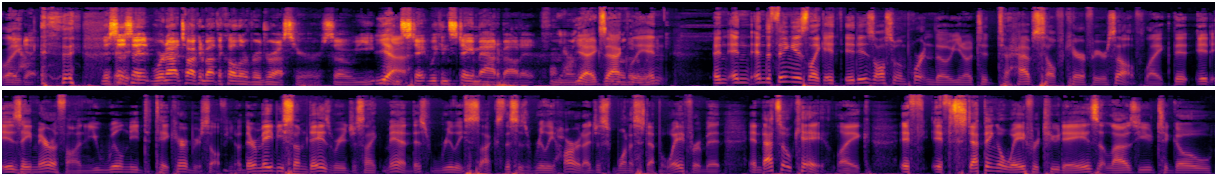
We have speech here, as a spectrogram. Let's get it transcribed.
Like yeah. this isn't. We're not talking about the color of a dress here. So you, yeah, we can stay. We can stay mad about it for more. Yeah, than, exactly. And And, and and the thing is like it, it is also important though you know to, to have self-care for yourself. Like that it is a marathon. You will need to take care of yourself. You know there may be some days where you're just like man this really sucks. This is really hard. I just want to step away for a bit. And that's okay. Like if if stepping away for two days allows you to go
